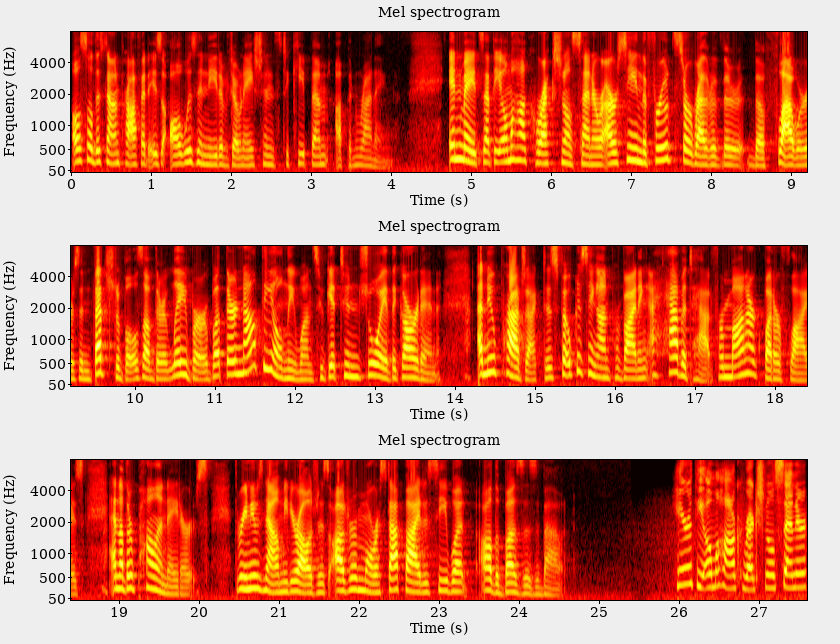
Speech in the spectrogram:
Also, this nonprofit is always in need of donations to keep them up and running. Inmates at the Omaha Correctional Center are seeing the fruits, or rather the, the flowers and vegetables of their labor, but they're not the only ones who get to enjoy the garden. A new project is focusing on providing a habitat for monarch butterflies and other pollinators. 3 News Now meteorologist Audra Moore stopped by to see what all the buzz is about. Here at the Omaha Correctional Center,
